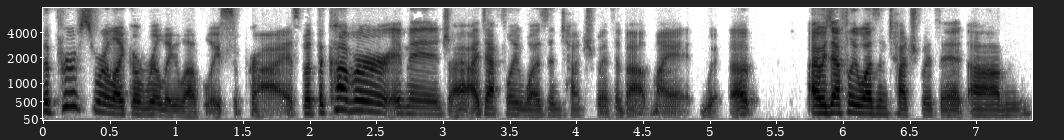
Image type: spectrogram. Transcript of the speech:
the proofs were like a really lovely surprise. But the cover image, I, I definitely was in touch with about my. Uh, I definitely was in touch with it um,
